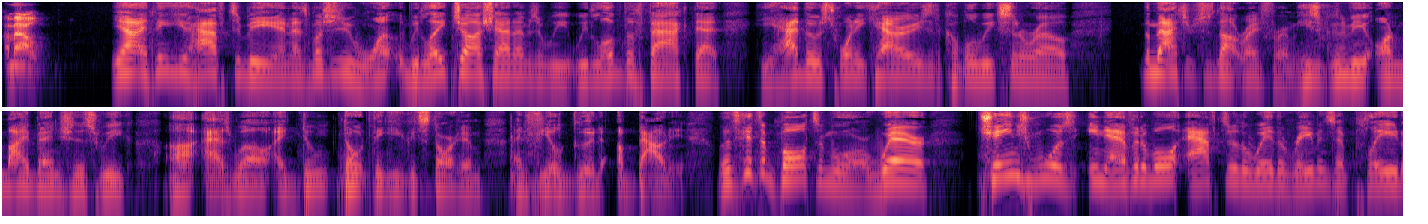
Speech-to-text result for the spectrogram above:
I'm out. Yeah, I think you have to be. And as much as we want, we like Josh Adams, and we we love the fact that he had those 20 carries in a couple of weeks in a row. The matchup is not right for him. He's going to be on my bench this week uh, as well. I don't don't think you could start him and feel good about it. Let's get to Baltimore, where change was inevitable after the way the Ravens have played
